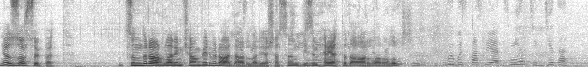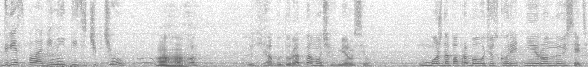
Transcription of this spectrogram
Yox, zor söhbətdir. Cındır arılar imkan vermir adi arılar yaşasın. Bizim həyatda da arılar olub. Вы бы спасли от смерти где-то две с половиной тысячи пчел. Aha. Ого. Я буду рад помочь в меру сил. Можно попробовать ускорить нейронную сеть.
